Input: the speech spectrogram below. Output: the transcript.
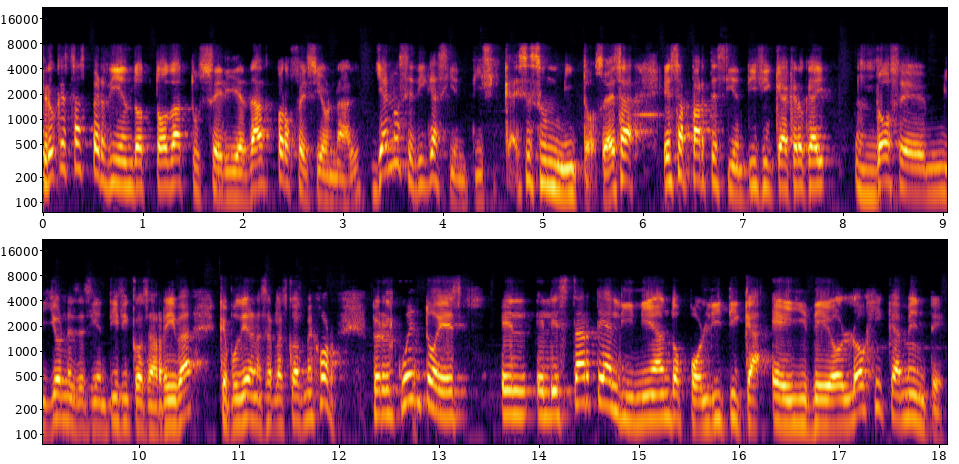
creo que estás perdiendo toda tu seriedad profesional, ya no se diga científica, ese es un mito, o sea, esa, esa parte científica, creo que hay 12 millones de científicos arriba que pudieran hacer las cosas mejor, pero el cuento es el, el estarte alineando política e ideológicamente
